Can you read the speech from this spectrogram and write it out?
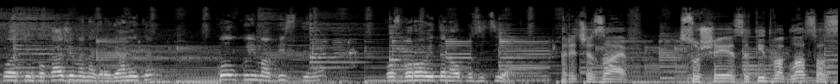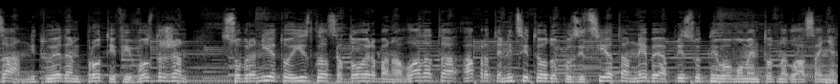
кога ќе им покажеме на граѓаните колку има вистина во зборовите на опозицијата. Рече Заев. Со 62 гласа за, ниту еден против и воздржан, собранието изгласа доверба на владата, а пратениците од опозицијата не беа присутни во моментот на гласање.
